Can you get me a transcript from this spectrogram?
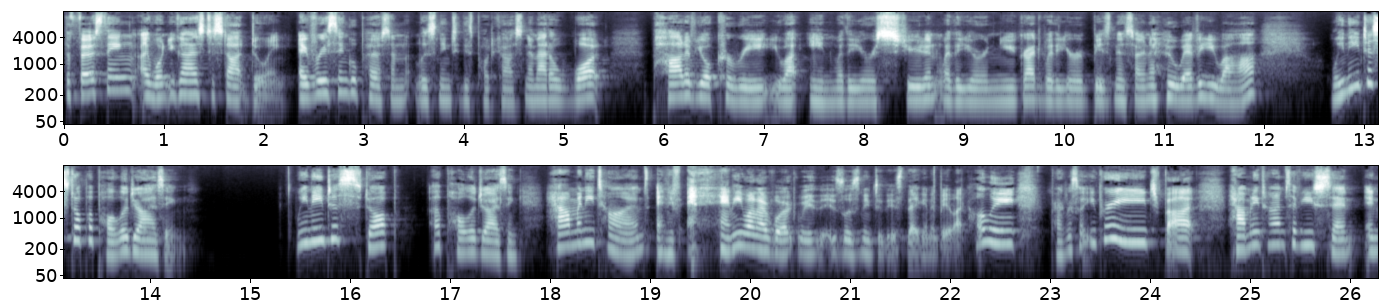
the first thing I want you guys to start doing, every single person listening to this podcast, no matter what part of your career you are in, whether you're a student, whether you're a new grad, whether you're a business owner, whoever you are, we need to stop apologizing. We need to stop apologizing. How many times, and if anyone I've worked with is listening to this, they're going to be like, Holly, practice what you preach. But how many times have you sent an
